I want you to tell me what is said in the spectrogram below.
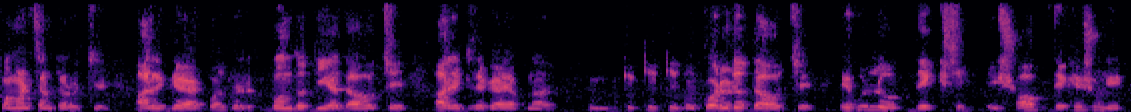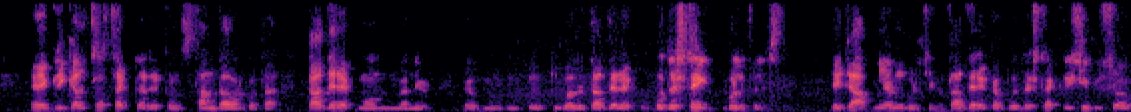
কমান্ড সেন্টার হচ্ছে আর এক জায়গায় বন্ধ দিয়ে দেওয়া হচ্ছে আরেক জায়গায় আপনার করিডোর দেওয়া হচ্ছে, এগুলো দেখছে। এই সব দেখে শুনে এগ্রিকালচার সেক্টরের কোন স্থান দেওয়ার কথা, তাদের এক মন কি- বলে, তাদের এক উপদেষ্টাই বলে ফেলেছে। এটা আপনি, আমি বলছি না, তাদের এক উপদেষ্টা কৃষি বিষয়ক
